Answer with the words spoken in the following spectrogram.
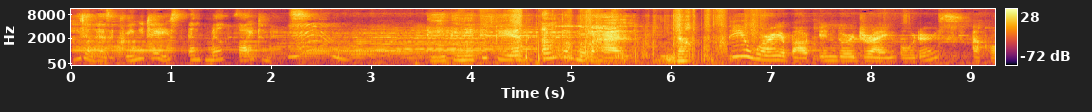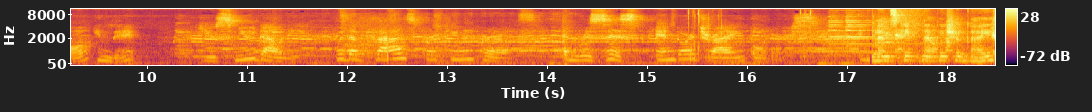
Eden has a creamy taste and milk vitamins. Di tinitipid ang pagmamahal. Do you worry about indoor drying odors? Ako, hindi. Use New Downy with advanced perfume pearls and resist indoor drying odors. landscape natin siya guys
